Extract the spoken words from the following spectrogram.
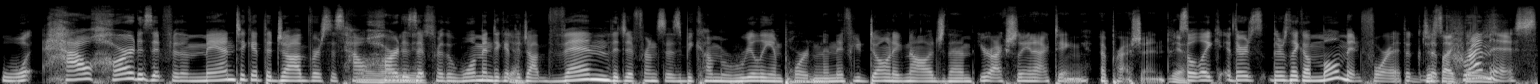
what how hard is it for the man to get the job versus how Oh, hard is it for the woman to get Yeah. the job? Then the differences become really important. Mm-hmm. And if you don't acknowledge them, you're actually enacting oppression. Yeah. So like there's there's like a moment for it. The, the like premise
